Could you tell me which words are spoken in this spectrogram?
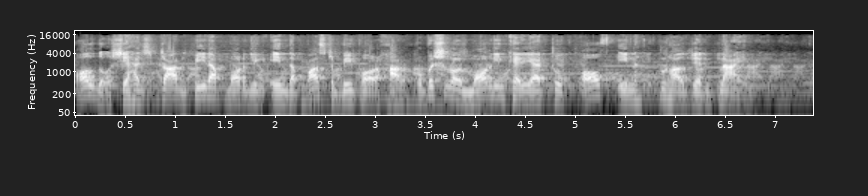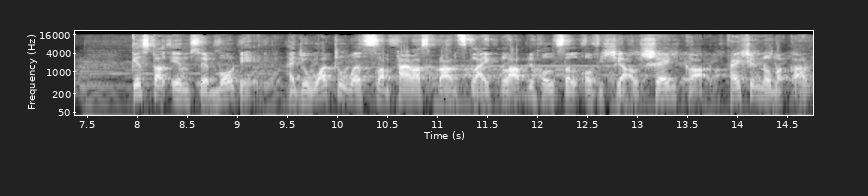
Although she has done pin-up modeling in the past before her professional modeling career took off in 2009. Crystal McBootay has worked with some famous brands like Lovely Wholesale Official, SHEIN Curve, Fashion Nova Curve,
